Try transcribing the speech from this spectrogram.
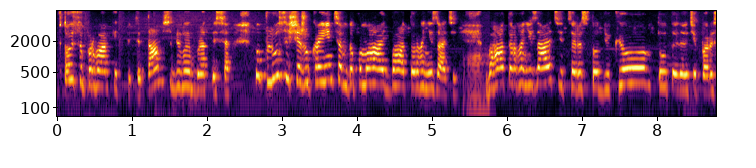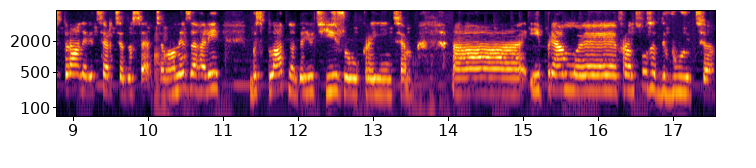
в той супермаркет піти, там собі вибратися. Ну плюс ще ж українцям допомагають багато організацій. Ага. Багато організацій це Ресто Дюкьо, тут ну, типу, ресторани від серця до серця. Вони взагалі безплатно дають їжу українцям. А, і прям е, французи дивуються.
